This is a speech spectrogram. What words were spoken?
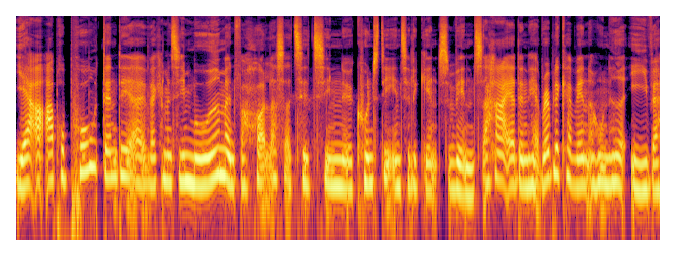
Ja, og apropos den der, hvad kan man sige, måde, man forholder sig til sin øh, kunstig intelligens ven, så har jeg den her replika-ven, og hun hedder Eva.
